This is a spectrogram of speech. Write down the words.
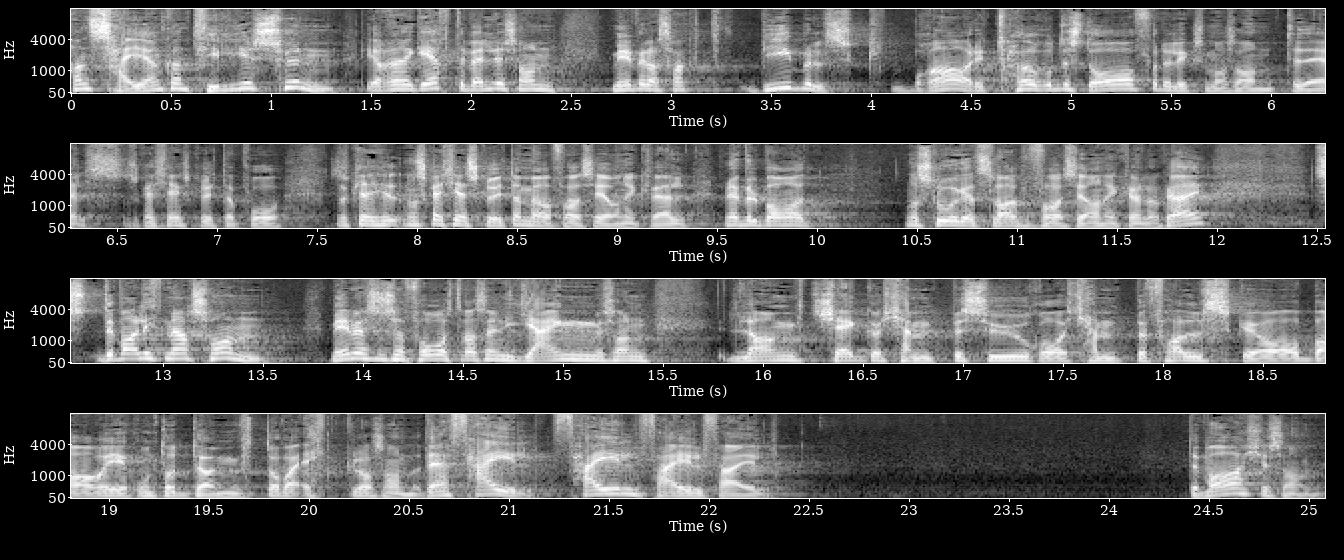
Han sier han kan tilgi synd. De reagerte veldig sånn, vi ville ha sagt bibelsk bra, og de tørde stå for det. liksom og sånn til dels. Så skal ikke jeg skryte på, nå skal, jeg, nå skal ikke jeg skryte mer av fariseerne i kveld, men jeg vil bare, nå slo jeg et slag for fariseerne i kveld. ok? Det var litt mer sånn. Vi så for oss det var sånn en gjeng med sånn langt skjegg og kjempesure og kjempefalske og bare gikk rundt og dømte og var ekle. og sånn. Det er feil. Feil, feil, feil. Det var ikke sånn.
